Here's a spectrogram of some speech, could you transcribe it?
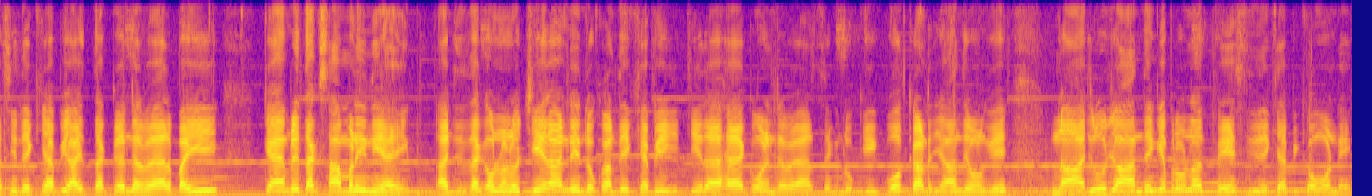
ਅਸੀਂ ਦੇਖਿਆ ਵੀ ਅੱਜ ਤੱਕ ਨਰਵੈਰ ਬਾਈ ਕੈਮਰੇ ਤੱਕ ਸਾਹਮਣੇ ਨਹੀਂ ਆਏ। ਅੱਜ ਤੱਕ ਉਹਨਾਂ ਨੂੰ ਚਿਹਰਾ ਨਹੀਂ ਲੋਕਾਂ ਨੇ ਦੇਖਿਆ ਵੀ ਚਿਹਰਾ ਹੈ ਕੌਣ ਨਰਵੈਰ ਸਿੰਘ ਲੋਕੀ ਬਹੁਤ ਘੱਟ ਜਾਣਦੇ ਹੋਣਗੇ। ਨਾ ਜ਼ਰੂਰ ਜਾਣਦੇਗੇ ਪਰ ਉਹਨਾਂ ਦਾ ਫੇਸ ਨਹੀਂ ਦੇਖਿਆ ਵੀ ਕੌਣ ਨੇ।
